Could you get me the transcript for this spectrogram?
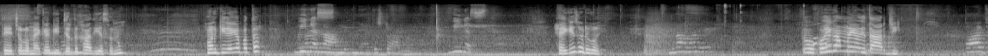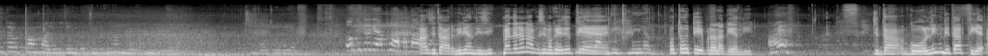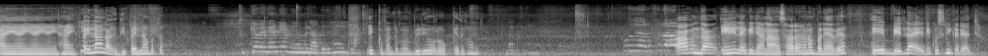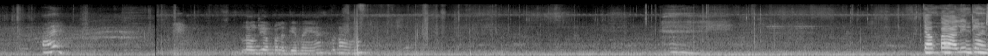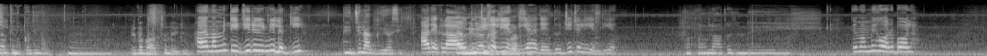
ਤੇ ਚਲੋ ਮੈਂ ਕਿਹਾ ਗੀਜਰ ਦਿਖਾ ਦਈਏ ਤੁਹਾਨੂੰ। ਹੁਣ ਕੀ ਰਹਿ ਗਿਆ ਪਤਾ? ਵੀਨਸ। ਨਾਮ ਲਿਖਨੇ ਆ ਤੇ ਸਟਾਰ ਵੀਨਸ। ਹੈਗੇ ਤੁਹਾਡੇ ਕੋਲੇ? ਬਣਾਵਾਂਗੇ। ਤੋ ਕੋਈ ਕੰਮ ਨਹੀਂ ਉਹਦੀ ਤਾਰ ਜੀ। ਤਾਂ ਅੱਜ ਤਾਂ ਕੰਮ ਆ ਜੂਗੀ ਜਿਵੇਂ ਕੋਈ ਚੀਜ਼ ਬਣਾਉਣੀ ਹੋਵੇ ਕੰਮ ਹੋ ਜਾਊਗਾ। ਬਹੁਤ ਵਧੀਆ ਉਹ ਕਿੱਧਰ ਗਿਆ ਪਤਾ? ਵੀ ਲਿਆਂਦੀ ਸੀ। ਮੈਂ ਤਾਂ ਇਹਨਾਂ ਨੂੰ ਆਖੀ ਮਖੇ ਦੇ ਉੱਤੇ ਨਹੀਂ ਐ। ਲੱਗਦੀ ਨਹੀਂ ਲੱਗਦੀ। ਪੁੱਤ ਉਹ ਟੇਪ ਨਾਲ ਲੱਗ ਜਾਂਦੀ ਹੈ। ਆਏ? ਜਿੱਦਾਂ ਗੋਲ ਨਹੀਂ ਹੁੰਦੀ ਧਰਤੀ ਐ ਐ ਐ ਐ ਐ ਹਾਂ ਪਹਿਲਾਂ ਲੱਗਦੀ ਪਹਿਲਾਂ ਪੁੱਤ। ਤੂੰ ਕਿਵੇਂ ਕਹਿੰਦੀ ਆ ਮੈਨੂੰ ਮਿਲਾ ਕੇ ਦਿਖਾਈ ਕਿ ਇੱਕ ਮਿੰਟ ਮੈਂ ਵੀਡੀਓ ਰੋਕ ਕੇ ਦਿਖਾਉਂਦੀ। ਲੱਗਦੀ ਉਹ ਯਾਰ ਖਰਾਬ ਆ ਬੰਦਾ ਇਹ ਨਹੀਂ ਲੈ ਕੇ ਜਾਣਾ ਆਹ ਸਾਰਾ ਹਨਾ ਬਣਿਆ ਹੋਇਆ। ਤੇ ਵਿਹਲਾ ਹੈ ਇਹਨੇ ਕੁਝ ਨਹੀਂ ਕਰਿਆ ਅੱਜ। ਆਏ? ਲਓ ਜੀ ਆਪਾਂ ਲੱਗੇ ਪਏ ਆ ਬਣਾਉਣ। ਵਾਲੀ ਤੀਜੀ ਕਰਕੇ ਨਿਕਲ ਜੀ ਹਮ, ਇਹ ਤਾਂ ਬਾਅਦ ਚ ਲੈ ਜੀ ਹਾਂ ਮੰਮੀ ਤੀਜੀ ਰੀਡ ਨਹੀਂ ਲੱਗੀ। ਤੀਜੀ ਲੱਗ ਗਿਆ ਸੀ। ਆ ਦੇਖ ਲਾ ਉਹ ਦੂਜੀ ਚੱਲੀ ਜਾਂਦੀ। ਹੈ ਹਜੇ ਦੂਜੀ ਚੱਲੀ ਜਾਂਦੀ ਹੈ। ਲਾ ਤਾਂ ਦਿੰਦੇ। ਤੇ ਮੰਮੀ ਹੋਰ ਬੋਲ।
